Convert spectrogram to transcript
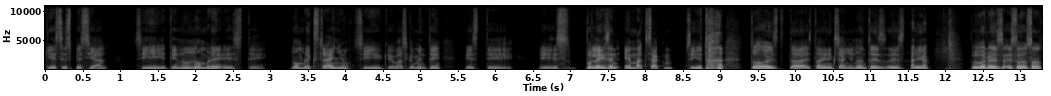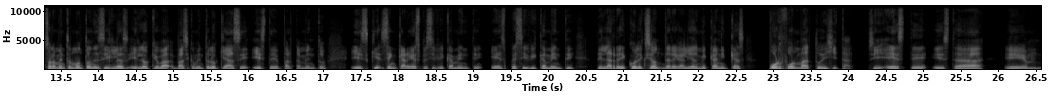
que es especial, sí, tiene un nombre, este, nombre extraño, sí, que básicamente, este, es, pues le dicen Emaxacm, sí, todo, está, está bien extraño, ¿no? Entonces, este, pues bueno, eso son solamente un montón de siglas y lo que va, básicamente lo que hace este departamento es que se encarga específicamente, específicamente de la recolección de regalías mecánicas por formato digital, sí, este, esta, em,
